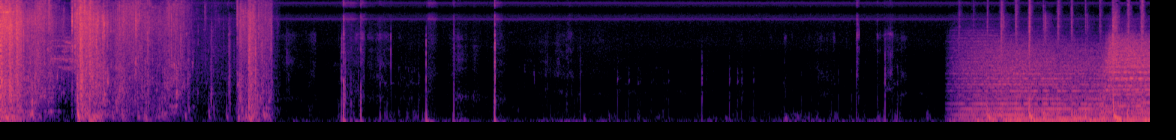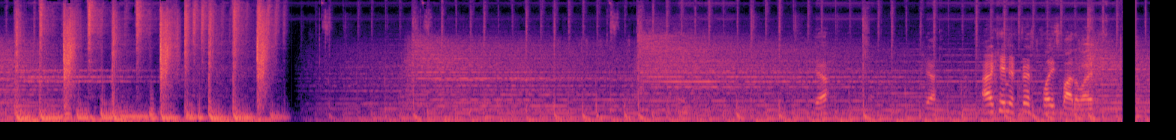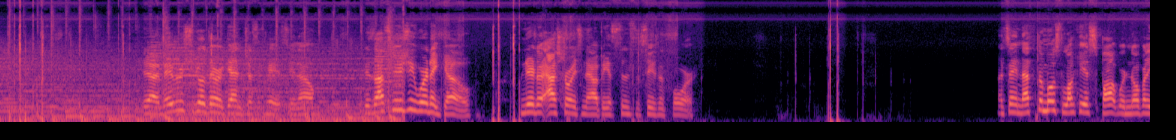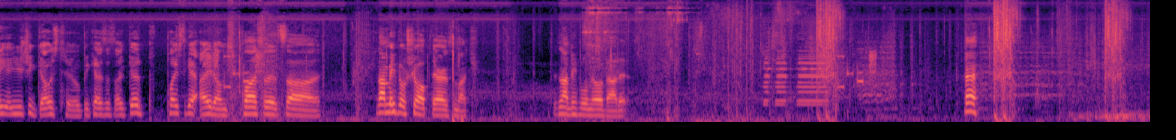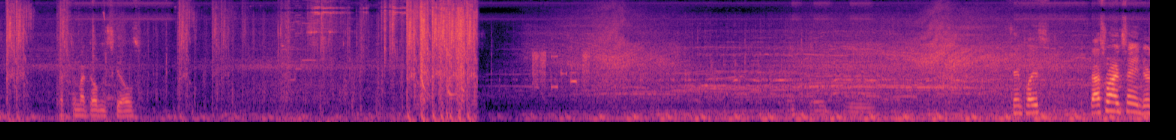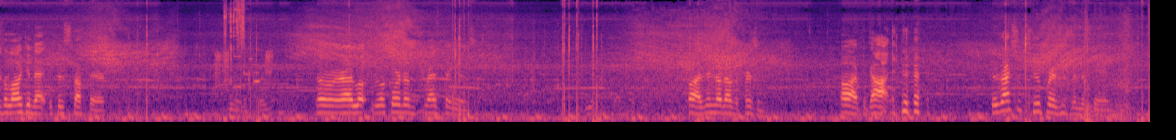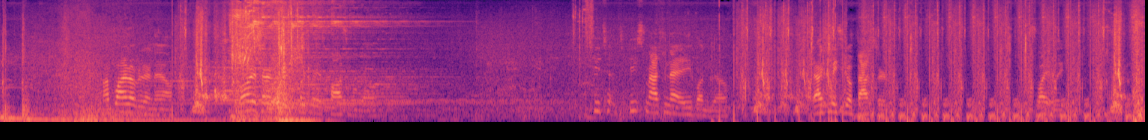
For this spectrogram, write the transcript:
I came in fifth place, by the way. Yeah, maybe we should go there again just in case, you know? Because that's usually where they go. Near the asteroids now, because since the season 4. I'm saying that's the most luckiest spot where nobody usually goes to, because it's a good place to get items, plus it's, uh... Not many people show up there as much. There's not many people know about it. Testing my building skills. Same place? That's what I'm saying. There's a lot of good, good stuff there. No, look, look where the red thing is. Oh, I didn't know that was a prison. Oh, I forgot. There's actually two prisons in this game. I'm flying over there now. I to turn as quickly as possible, though. Keep, keep smashing that A button, though. It actually makes you go faster. Slightly.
